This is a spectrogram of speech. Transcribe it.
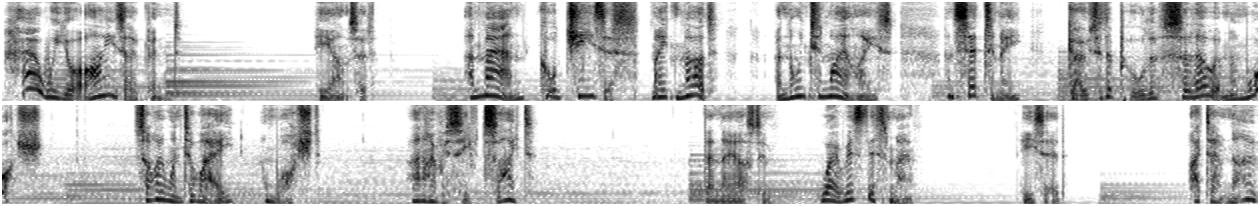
How were your eyes opened? He answered, A man called Jesus made mud anointed my eyes, and said to me, Go to the pool of Siloam and wash. So I went away and washed, and I received sight. Then they asked him, Where is this man? He said, I don't know.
